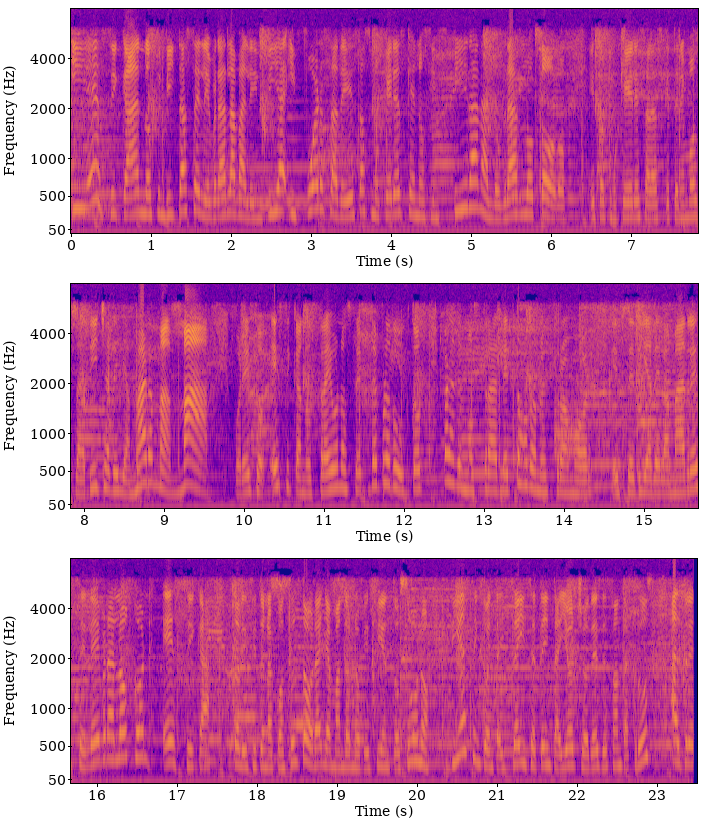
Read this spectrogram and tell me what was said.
y Ésica nos invita a celebrar la valentía y fuerza de estas mujeres que nos inspiran a lograrlo todo. Estas mujeres a las que tenemos la dicha de llamar mamá. Por eso, Ésica nos trae unos sets de productos para demostrarle todo nuestro amor. Este Día de la Madre, celébralo con Ésica. Solicita una consultora llamando al 901 1056 78 desde Santa Cruz al 3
